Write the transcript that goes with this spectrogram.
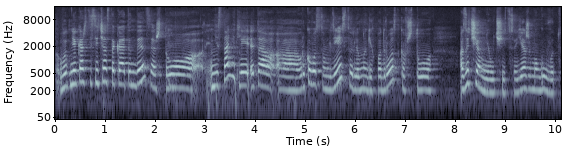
Вот мне кажется, сейчас такая тенденция, что не станет ли это а, руководством к действию для многих подростков, что а зачем мне учиться? Я же могу вот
